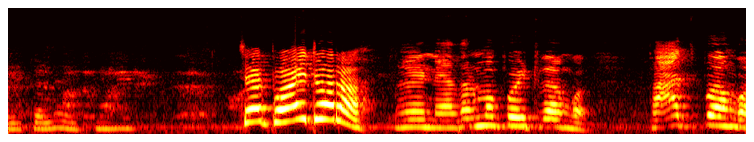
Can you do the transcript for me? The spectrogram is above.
எடுக்கணும் சரி போயிட்டு வரோம் நிதனமாக போயிட்டு வாங்க. பார்த்து போங்க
